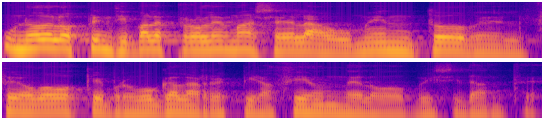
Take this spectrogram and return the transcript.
Uno de los principales problemas es el aumento del CO2 que provoca la respiración de los visitantes.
